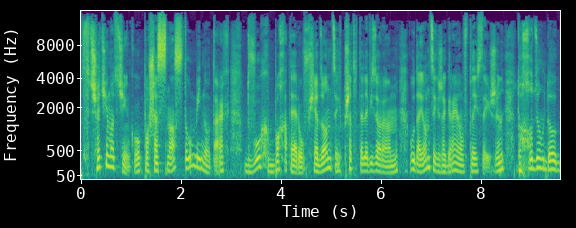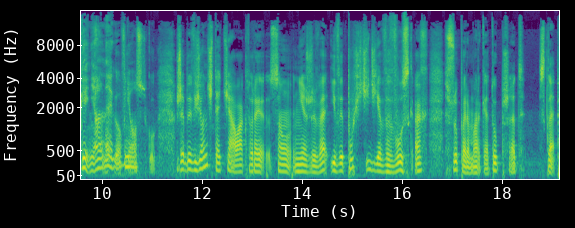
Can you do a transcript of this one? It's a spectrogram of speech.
w trzecim odcinku po 16 minutach dwóch bohaterów siedzących przed telewizorem, udających, że grają w PlayStation, dochodzą do genialnego wniosku, żeby wziąć te ciała, które są nieżywe i wypuścić je w wózkach z supermarketu przed sklep,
